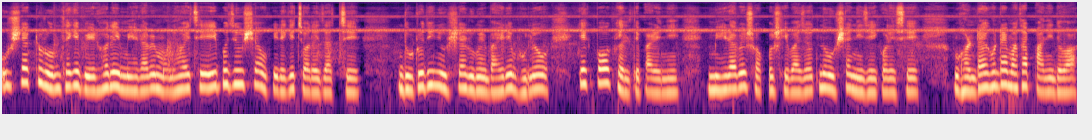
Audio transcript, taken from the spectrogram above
উষা একটু রুম থেকে বের হলে মেহরাবের মনে হয়েছে, এই বুঝি উষা ওকে রেখে চলে যাচ্ছে। দুটো দিন উষা রুমের বাইরে ভুলেও এক পাও ফেলতে পারেনি। মেহরাবের সকল সেবা যত্ন উষা নিজেই করেছে। ঘন্টায় ঘন্টায় মাথা পানি দেওয়া,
